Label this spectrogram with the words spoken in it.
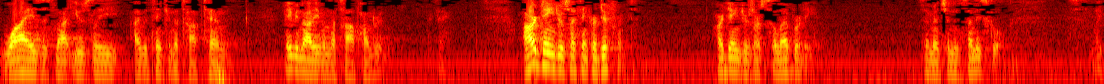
Wise is not usually, I would think, in the top 10, maybe not even the top 100. Okay. Our dangers, I think, are different. Our dangers are celebrity, as I mentioned in Sunday school. Like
